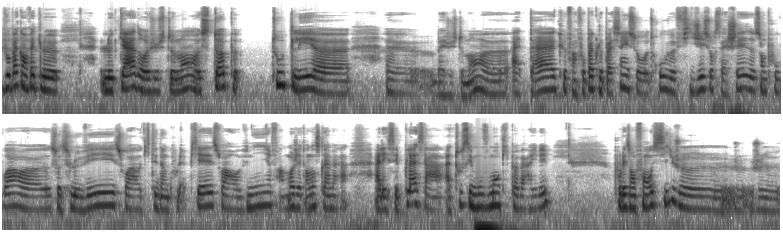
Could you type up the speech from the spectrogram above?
il faut pas qu'en fait le le cadre justement euh, stoppe toutes les euh, euh, bah justement euh, attaques. Enfin faut pas que le patient il se retrouve figé sur sa chaise sans pouvoir soit se lever soit quitter d'un coup la pièce soit revenir. Enfin moi j'ai tendance quand même à, laisser place à, tous ces mouvements qui peuvent arriver pour les enfants aussi, je, je,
